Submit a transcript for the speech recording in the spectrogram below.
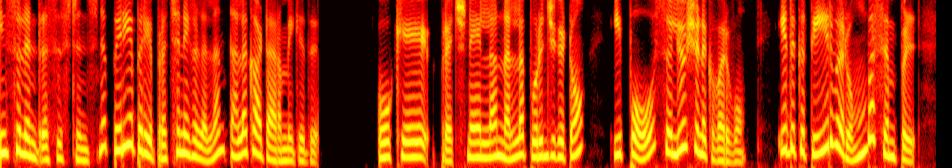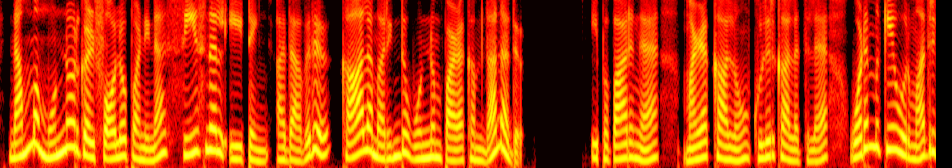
இன்சுலின் ரெசிஸ்டன்ஸ்னு பெரிய பெரிய பிரச்சனைகள் எல்லாம் தலை காட்ட ஆரம்பிக்குது. ஓகே பிரச்சனையெல்லாம் நல்லா புரிஞ்சுக்கிட்டோம். இப்போ சொல்யூஷனுக்கு வருவோம். இதுக்கு தீர்வு ரொம்ப சிம்பிள். நம்ம முன்னோர்கள் ஃபாலோ பண்ணின சீசனல் ஈட்டிங் அதாவது காலமறிந்து உண்ணும் பழக்கம்தான் அது. இப்ப பாருங்க மழைக்காலம் குளிர்காலத்துல உடம்புக்கே ஒரு மாதிரி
